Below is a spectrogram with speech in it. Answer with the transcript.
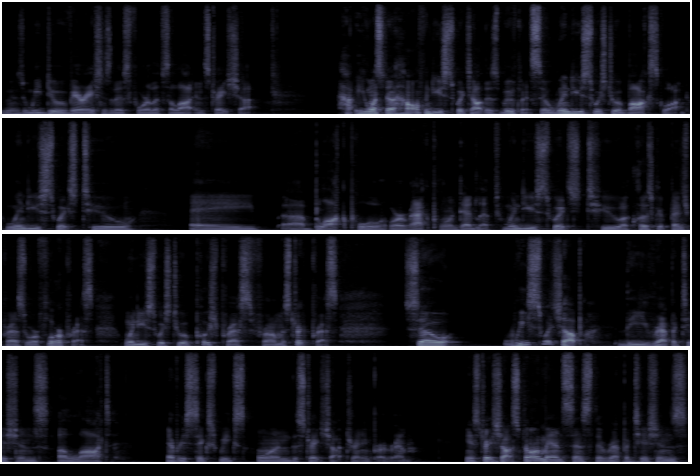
We do variations of those four lifts a lot in straight shot. How, he wants to know how often do you switch out those movements? So when do you switch to a box squat? When do you switch to a uh, block pull or a rack pull and deadlift? When do you switch to a close grip bench press or a floor press? When do you switch to a push press from a strict press? So we switch up the repetitions a lot every six weeks on the straight shot training program. In straight shot strongman, since the repetitions,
